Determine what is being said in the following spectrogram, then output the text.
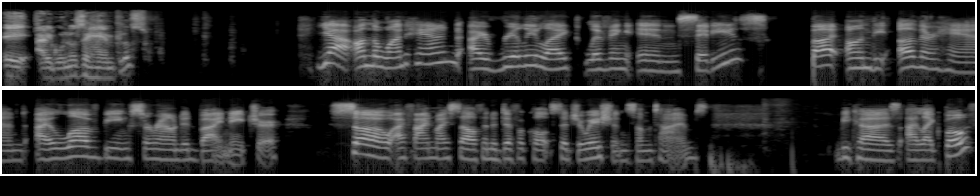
eh, algunos ejemplos? Yeah, on the one hand, I really like living in cities, but on the other hand, I love being surrounded by nature. So I find myself in a difficult situation sometimes because I like both.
